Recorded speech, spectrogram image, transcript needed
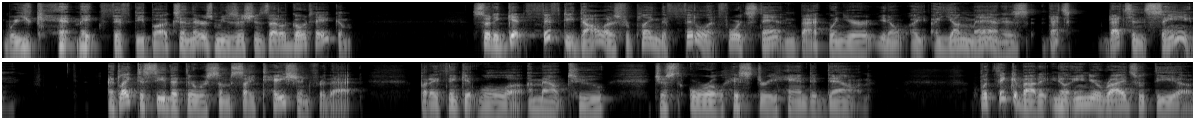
where you can't make fifty bucks, and there's musicians that'll go take them. So to get fifty dollars for playing the fiddle at Fort Stanton back when you're, you know, a, a young man is that's that's insane. I'd like to see that there was some citation for that, but I think it will uh, amount to just oral history handed down. But think about it, you know, Yginio rides with the uh,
